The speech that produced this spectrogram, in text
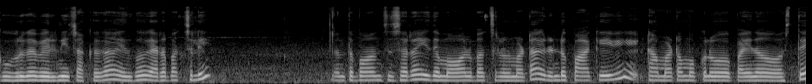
గుబురుగా పెరిగినాయి చక్కగా. ఇదిగో ఎర్ర బచ్చలి ఎంత బాగుంది చూసారా? ఇదే మామూలు బచ్చలు అనమాట రెండు పాకేవి టమాటా మొక్కలు పైన వస్తే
